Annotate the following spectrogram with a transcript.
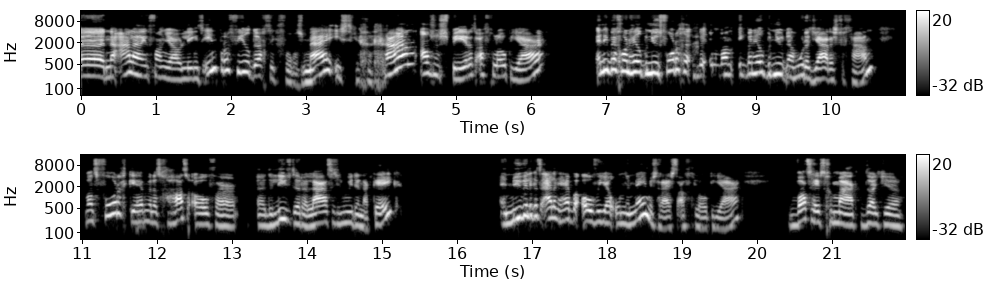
uh, naar aanleiding van jouw LinkedIn-profiel dacht ik, volgens mij is die gegaan als een speer het afgelopen jaar. En ik ben gewoon heel benieuwd, vorige, want ik ben heel benieuwd naar hoe dat jaar is gegaan. Want vorige keer hebben we het gehad over uh, de liefde, relaties en hoe je ernaar keek. En nu wil ik het eigenlijk hebben over jouw ondernemersreis het afgelopen jaar. Wat heeft gemaakt dat je,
